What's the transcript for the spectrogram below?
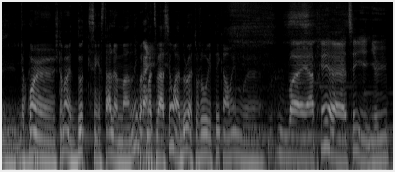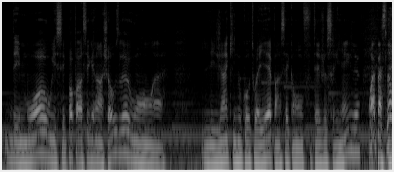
Il n'y a pas as- un, justement un doute qui s'installe à un moment donné? Votre Ben- motivation à deux a toujours été quand même. euh, Ben, après, euh, tu sais, il y a eu des mois où il s'est pas passé grand-chose, là, où on, euh, les gens qui nous côtoyaient pensaient qu'on foutait juste rien, là. Ouais, parce que là,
